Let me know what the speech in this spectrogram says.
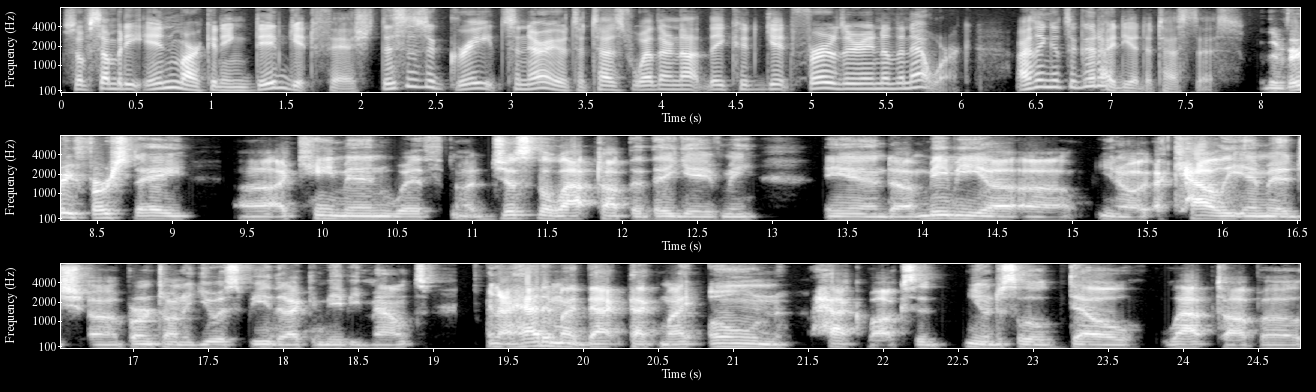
So if somebody in marketing did get phished, this is a great scenario to test whether or not they could get further into the network. I think it's a good idea to test this. The very first day, uh, I came in with uh, just the laptop that they gave me and uh, maybe a, a, you know a Kali image uh, burnt on a USB that I can maybe mount. And I had in my backpack my own hack box, you know, just a little Dell laptop uh,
